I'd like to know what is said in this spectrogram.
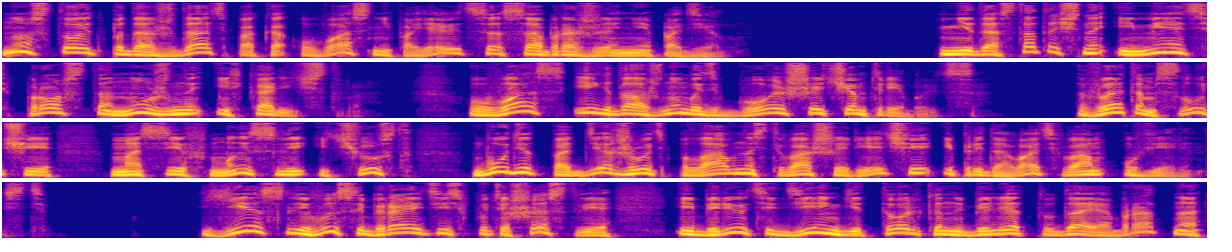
но стоит подождать, пока у вас не появится соображение по делу. Недостаточно иметь просто нужное их количество. У вас их должно быть больше, чем требуется. В этом случае массив мыслей и чувств будет поддерживать плавность вашей речи и придавать вам уверенность. Если вы собираетесь в путешествие и берете деньги только на билет туда и обратно,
